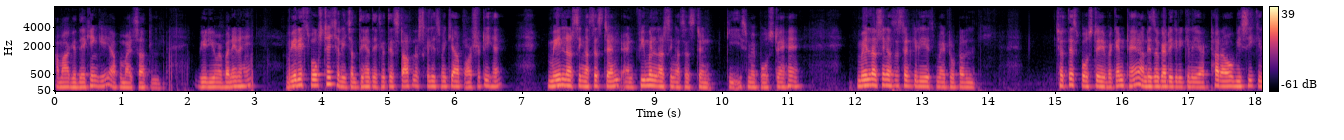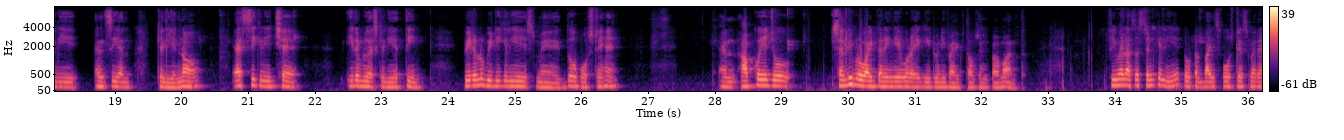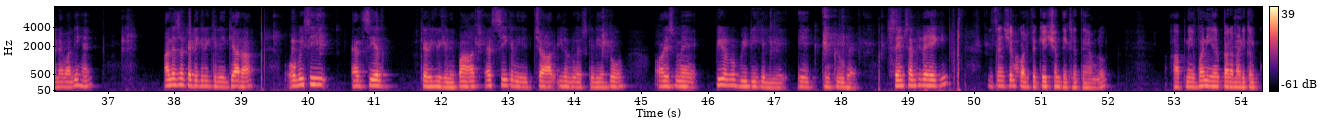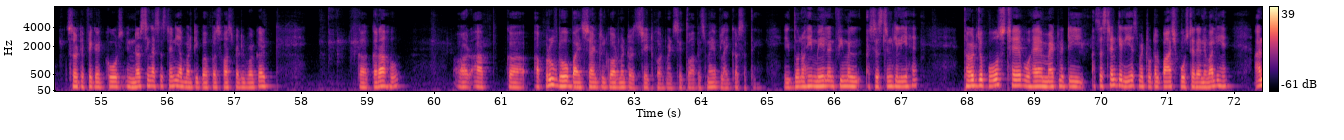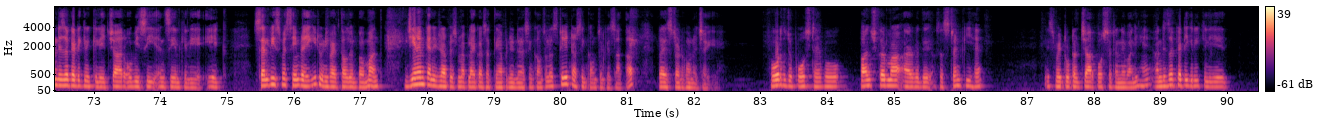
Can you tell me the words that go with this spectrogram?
हम आगे देखेंगे। आप हमारे साथ video में बने रहें। Various post है, चलिए चलते हैं, देख लेते हैं स्टाफ नर्स के लिए इसमें क्या अपॉर्चुनिटी है। Male nursing assistant and female nursing assistant की इसमें पोस्टें हैं। मेल नर्सिंग असिस्टेंट के लिए इसमें टोटल छत्तीस पोस्टें वैकेंट हैं। अनरिजर्व कैटेगरी के लिए अट्ठारह ओबीसी के लिए एनसीएल के लिए नौ एससी के लिए छः ईडब्ल्यूएस के लिए तीन पीडब्ल्यूबीडी के लिए इसमें दो पोस्टें हैं। एंड आपको ये जो सैलरी प्रोवाइड करेंगे, वो रहेगी twenty five thousand per month female assistant के लिए टोटल बाईस पोस्ट इसमें रहने वाली हैं। अनरिजर्व कैटेगरी के लिए ग्यारह O B C N C L category के लिए पाँच एस सी के लिए चार ई डब्ल्यू एस के लिए दो और इसमें पी डब्ल्यू बी डी के लिए एक इंक्लूड है। सेम सैलरी रहेगी। इसेंशियल क्वालिफिकेशन देख लेते हैं हम लोग। आपने one year paramedical certificate course in nursing assistant या मल्टीपर्पज़ हॉस्पिटल वर्कर का करा हो और आप का अप्रूव्ड हो बाय सेंट्रल गवर्नमेंट और स्टेट गवर्नमेंट से तो आप इसमें अप्लाई कर सकते हैं। ये दोनों ही मेल एंड फीमेल असिस्टेंट के लिए है। थर्ड जो पोस्ट है, वो है मैटर्निटी असिस्टेंट के लिए। इसमें टोटल पाँच पोस्टें रहने वाली हैं। अनरिजर्व कैटेगरी के लिए चार ओबीसी एनसीएल के लिए एक। सैलरी इसमें सेम रहेगी twenty five thousand per month G N M candidate आप इसमें अप्लाई कर सकते हैं। अपनी नर्सिंग काउंसिल और स्टेट नर्सिंग काउंसिल के साथ आप रजिस्टर्ड होने चाहिए। फोर्थ जो पोस्ट है, वो पंचकर्मा आयुर्वेदिक असिस्टेंट की है। इसमें टोटल चार पोस्टें रहने वाली हैं। अनरिजर्व कैटेगरी के लिए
